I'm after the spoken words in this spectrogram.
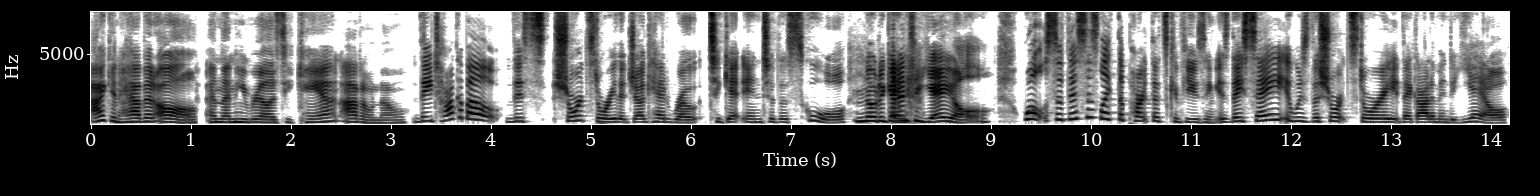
I can have it all." And then he realized he can't. I don't know. they talk about this short story that Jughead wrote to get into the school No, to get into Yale. Well, so this is like the part that's confusing is they say it was the short story that got him into Yale,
